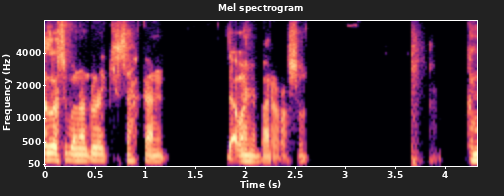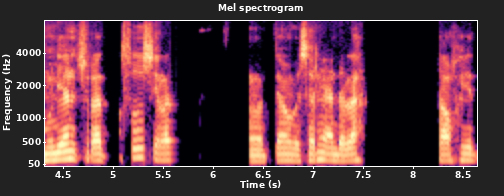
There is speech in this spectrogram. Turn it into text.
Allah Subhanahu wa taala kisahkan dakwahnya para rasul. Kemudian surat Fusilat uh, tema besarnya adalah tauhid.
